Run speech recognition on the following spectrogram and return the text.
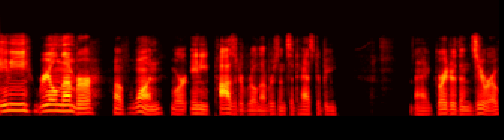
any real number of 1, or any positive real number, since it has to be uh, greater than 0,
